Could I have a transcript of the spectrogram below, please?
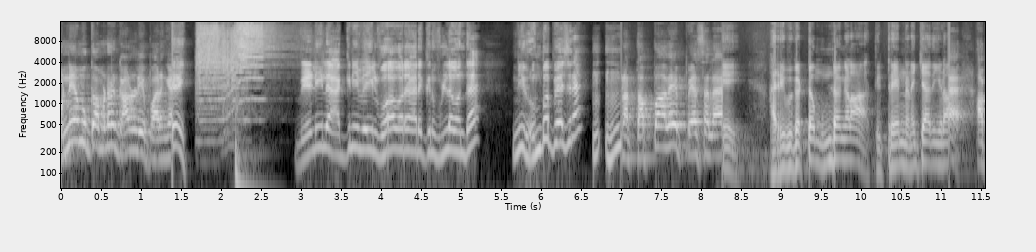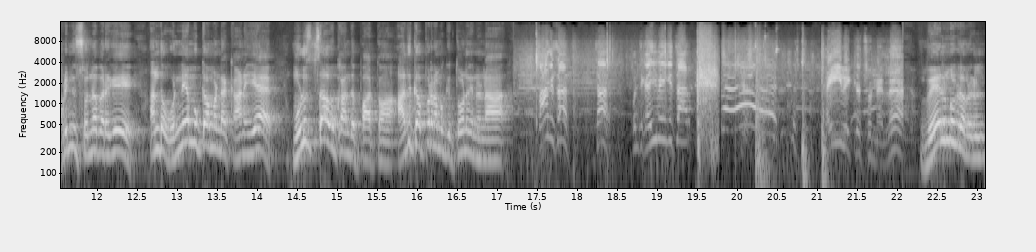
ஒன்னே முக்கால் மணி நேரம் காணொலியை பாருங்க. வெளியில அக்னி வெயில் ஓவரா இருக்குன்னு உள்ள வந்த நீ ரொம்ப பேசுற? நான் தப்பாவே பேசல. ஏய் அறிவு கட்ட முண்டங்களா? திட்டுறேன்னு நினைக்காதீங்கடா. அப்படின்னு சொன்ன பிறகு அந்த ஒன்னே முக்கால் மணி நேரம் காணைய முழுசா உட்கார்ந்து பார்த்தோம். அதுக்கப்புறம் நமக்கு தோணுது என்னன்னா வாங்க சார் சார் கொஞ்சம் கை வைங்க சார். கை வைக்க சொன்னல வேல்முருகன் அவர்கள்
